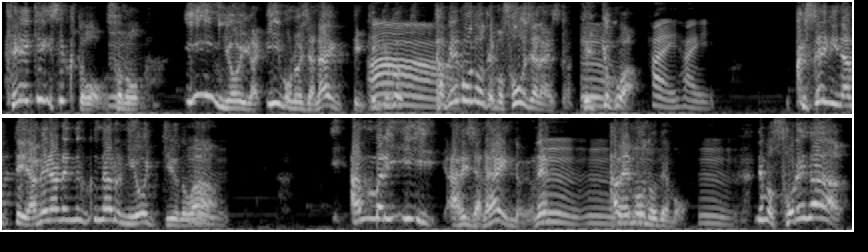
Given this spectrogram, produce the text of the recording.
経験していくと、その、いい匂いがいいものじゃないって、結局、食べ物でもそうじゃないですか、結局は。うんはいはい。癖になってやめられなくなる匂いっていうのは、うんあんまりいい、あれじゃないのよね。うんうん食べ物でも。うん。でもそれが、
